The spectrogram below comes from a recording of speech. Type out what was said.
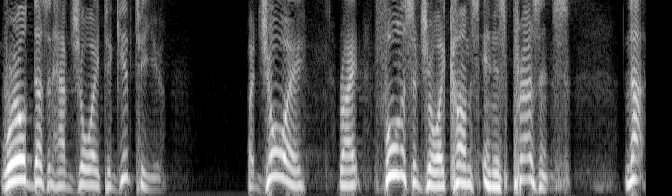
World doesn't have joy to give to you. But joy, right? Fullness of joy comes in his presence. Not,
